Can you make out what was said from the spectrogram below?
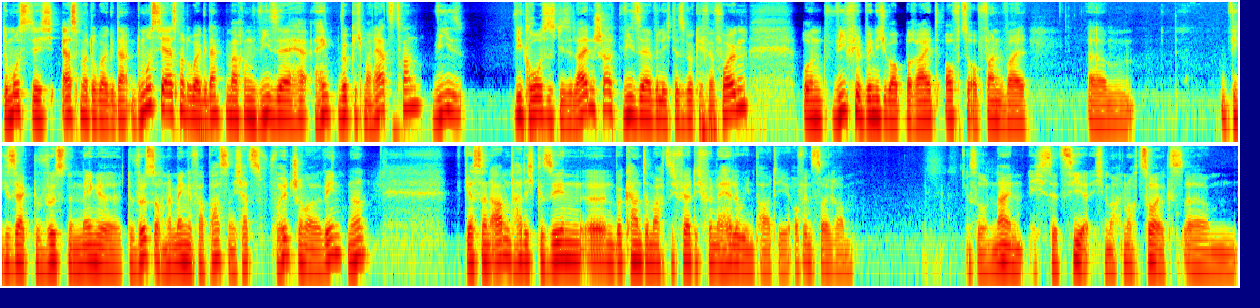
du musst dich erstmal drüber Gedanken, du musst dir erstmal drüber Gedanken machen, wie sehr hängt wirklich mein Herz dran, wie wie groß ist diese Leidenschaft, wie sehr will ich das wirklich verfolgen und wie viel bin ich überhaupt bereit aufzuopfern, weil, ähm, wie gesagt, du wirst eine Menge, du wirst auch eine Menge verpassen. Ich hatte es vorhin schon mal erwähnt, ne? Gestern Abend hatte ich gesehen, äh, ein Bekannter macht sich fertig für eine Halloween-Party auf Instagram. So, nein, ich sitze hier, ich mache noch Zeugs. Ähm,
